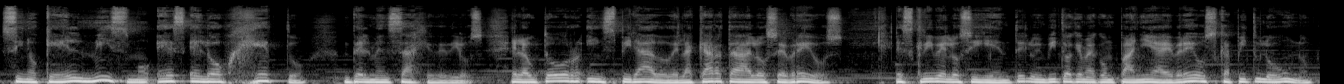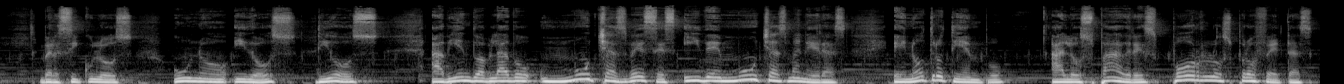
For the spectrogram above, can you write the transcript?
sino que él mismo es el objeto del mensaje de Dios. El autor inspirado de la carta a los hebreos escribe lo siguiente, lo invito a que me acompañe a Hebreos capítulo 1, versículos 1 y 2. Dios habiendo hablado muchas veces y de muchas maneras en otro tiempo a los padres por los profetas,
